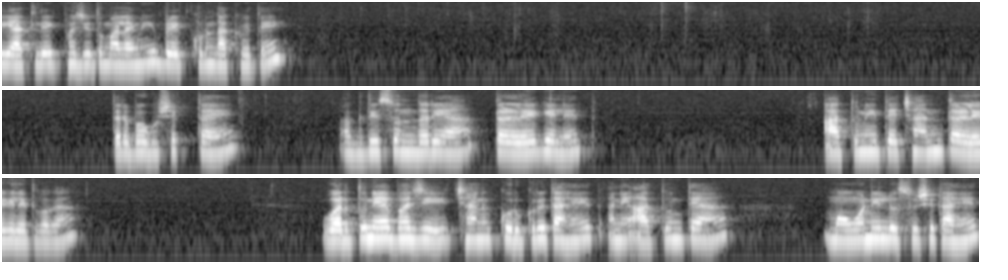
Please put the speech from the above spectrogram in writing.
यातली एक भजी तुम्हाला मी ब्रेक करून दाखवते. तर बघू शकताय अगदी सुंदर या तळले गेलेत. आतूनही ते छान तळले गेलेत बघा. वरतून या भजी छान कुरकुरीत आहेत आणि आतून त्या मऊनी लुसुशीत आहेत.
